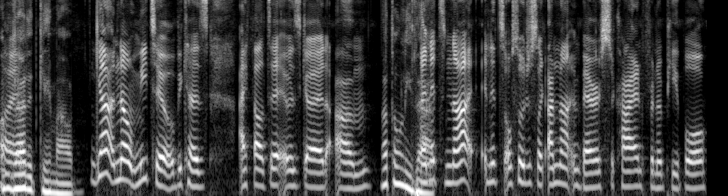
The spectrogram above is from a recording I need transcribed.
I'm glad it came out. Yeah, no, me too because I felt it. It was good. Um, Not only that, and it's not and it's also just like i'm not embarrassed to cry in front of people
